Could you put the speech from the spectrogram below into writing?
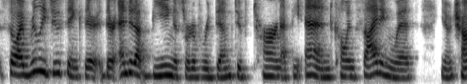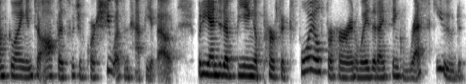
So I really do think there, there ended up being a sort of redemptive turn at the end, coinciding with you know Trump going into office, which of course she wasn't happy about, but he ended up being a perfect foil for her in a way that I think rescued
